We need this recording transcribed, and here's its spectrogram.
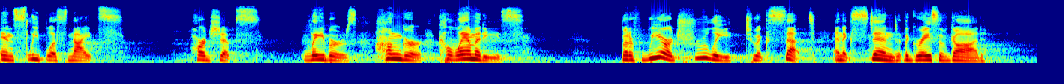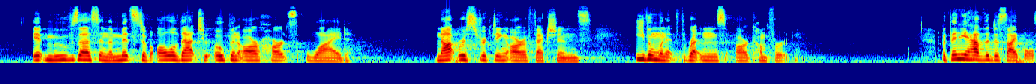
in sleepless nights, hardships, labors, hunger, calamities. But if we are truly to accept and extend the grace of God, it moves us in the midst of all of that to open our hearts wide not restricting our affections, even when it threatens our comfort. But then you have the disciples,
